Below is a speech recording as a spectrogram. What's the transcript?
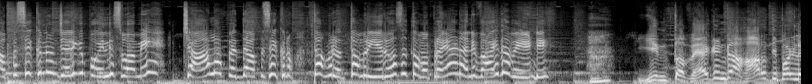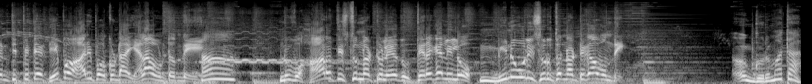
అపశకునం జరిగిపోయింది స్వామి. చాలా పెద్ద అపశకునం. తమరు తమరు ఈ రోజు తమ ప్రయాణాన్ని వాయిదా వేయండి. ఇంత వేగంగా హారతి పళ్ళని తిప్పితే దీపం ఆరిపోకుండా ఎలా ఉంటుంది? ఆ, నువ్వు హారతిస్తున్నట్టు లేదు తిరగలిలో మినువులు సురుతున్నట్టుగా ఉంది. గురుమాత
